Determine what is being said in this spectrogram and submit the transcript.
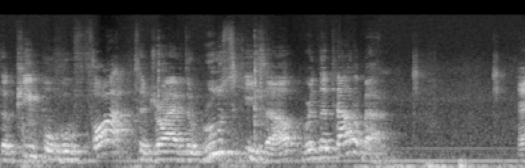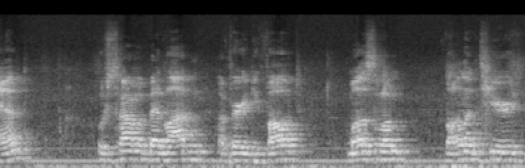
the people who fought to drive the Ruskies out were the Taliban. And Osama bin Laden, a very devout Muslim, volunteered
